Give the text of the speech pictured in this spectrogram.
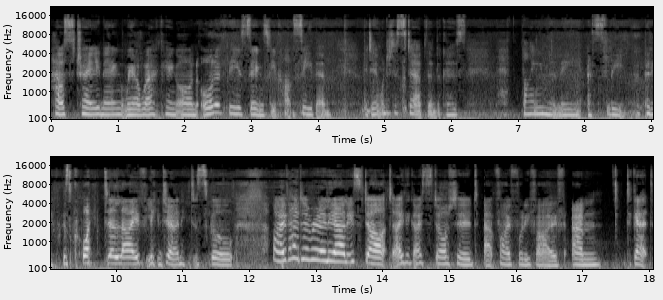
house training. We are working on all of these things. You can't see them. I don't want to disturb them because they're finally asleep, but it was quite a lively journey to school. I've had a really early start. I think I started at 5.45 um, to get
